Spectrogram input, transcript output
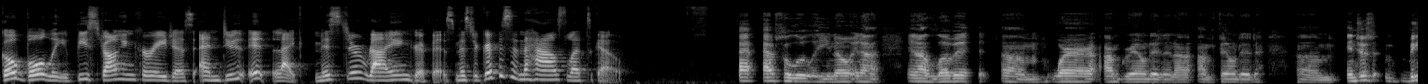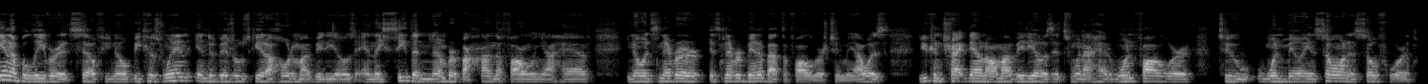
Go boldly, be strong and courageous, and do it like Mr. Ryan Griffis. Mr. Griffis in the house. Let's go. absolutely, you know, and I and I love it um, where I'm grounded and I, I'm founded, um, and just being a believer itself, you know, because when individuals get a hold of my videos and they see the number behind the following I have, you know, it's never it's never been about the followers to me. I was you can track down all my videos. It's when I had one follower to one million, so on and so forth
